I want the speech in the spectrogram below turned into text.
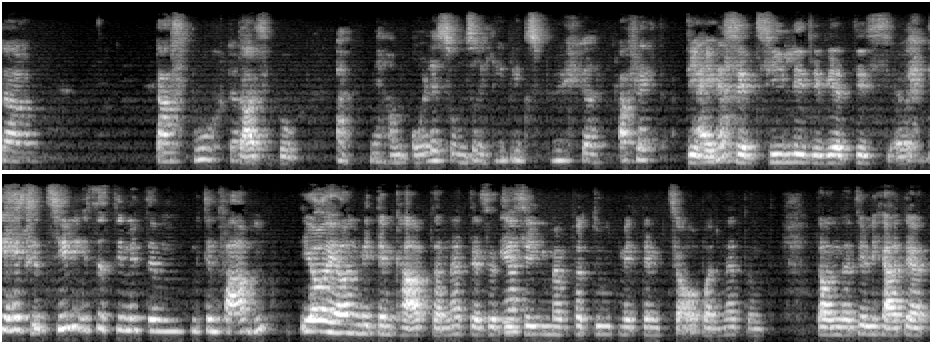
der, das Buch? Das, Das Buch. ah, wir haben alles unsere Lieblingsbücher. Ah, vielleicht Die Eine? Hexe Zilli, die wird das. Äh, die Hexe Zilli, ist das die mit, dem, mit den Farben? Ja, ja, mit dem Kater, nicht? Also die Ja. sich immer vertut mit dem Zaubern, nicht? Und dann natürlich auch der,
